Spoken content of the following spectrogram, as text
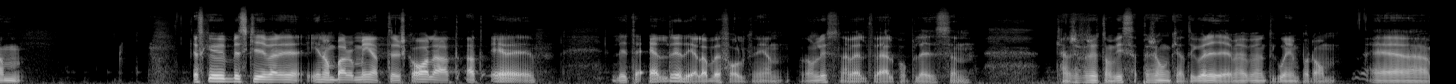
Um, jag skulle beskriva det inom barometerskala att, att eh, lite äldre del av befolkningen, de lyssnar väldigt väl på polisen. Kanske förutom vissa personkategorier, men jag behöver inte gå in på dem. Eh,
